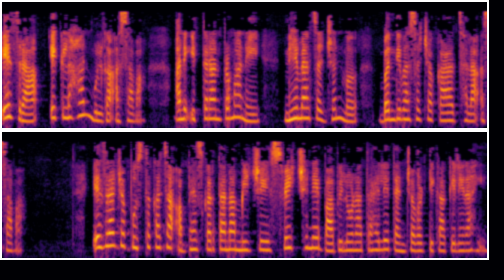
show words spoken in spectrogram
एजरा एक लहान मुलगा असावा आणि इतरांप्रमाणे नेहम्याचा जन्म बंदिवासाच्या काळात झाला असावा. एजराच्या पुस्तकाचा अभ्यास करताना मी जे स्वेच्छेने बाबिलोनात राहिले त्यांच्यावर टीका केली नाही.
